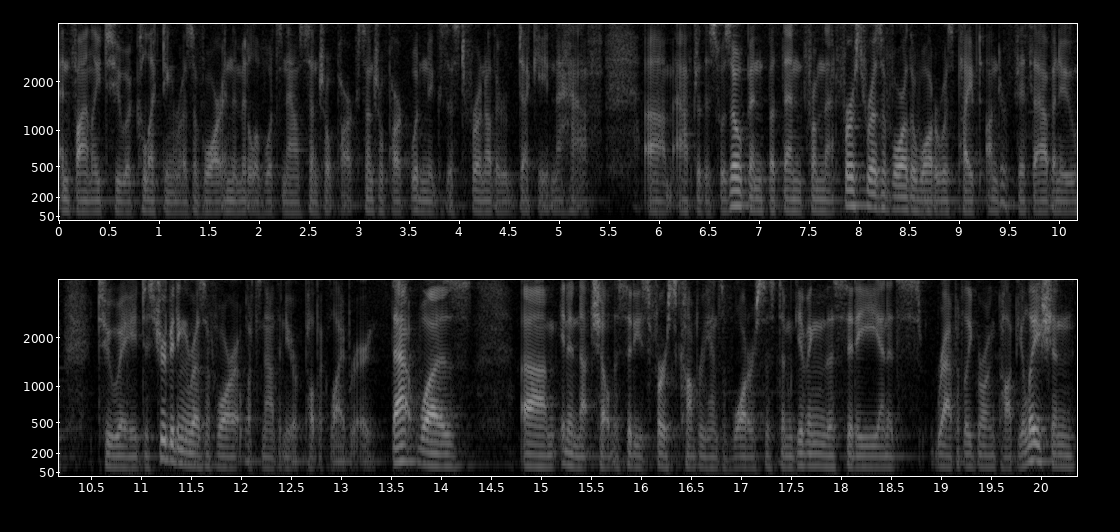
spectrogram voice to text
and finally to a collecting reservoir in the middle of what's now Central Park. Central Park wouldn't exist for another decade and a half um, after this was opened. But then from that first reservoir, the water was piped under Fifth Avenue to a distributing reservoir at what's now the New York Public Library. That was, um, in a nutshell, the city's first comprehensive water system, giving the city and its rapidly growing population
